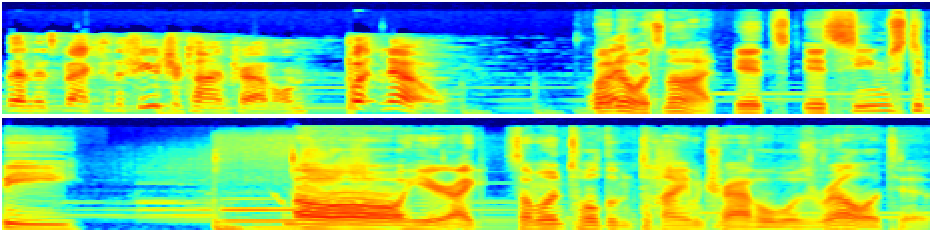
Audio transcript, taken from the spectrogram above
then it's Back to the Future time travel. But no. but no, it's not. It's it seems to be. Oh, here, I someone told them time travel was relative,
